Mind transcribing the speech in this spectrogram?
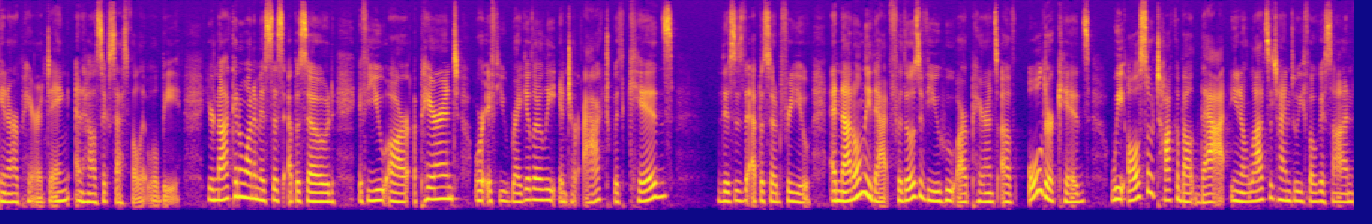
in our parenting and how successful it will be. You're not going to want to miss this episode if you are a parent or if you regularly interact with kids. This is the episode for you. And not only that, for those of you who are parents of older kids, we also talk about that. You know, lots of times we focus on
